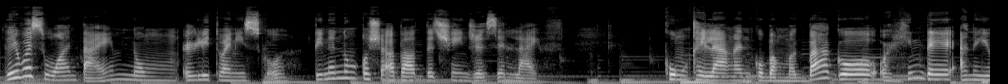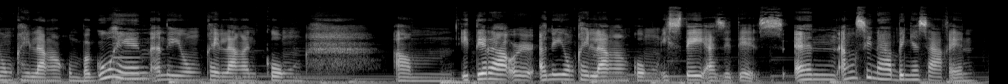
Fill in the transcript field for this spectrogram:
There was one time, nung early 20s ko, tinanong ko siya about the changes in life. Kung kailangan ko bang magbago or hindi, ano yung kailangan kong baguhin, ano yung kailangan kong um, itira or ano yung kailangan kong stay as it is. And ang sinabi niya sa akin,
